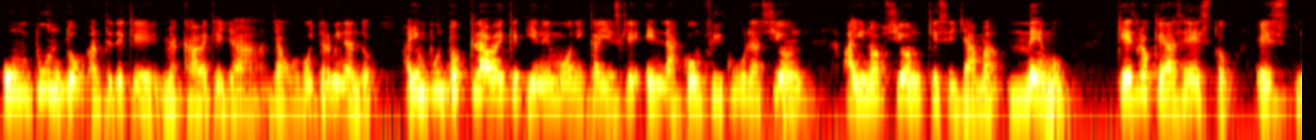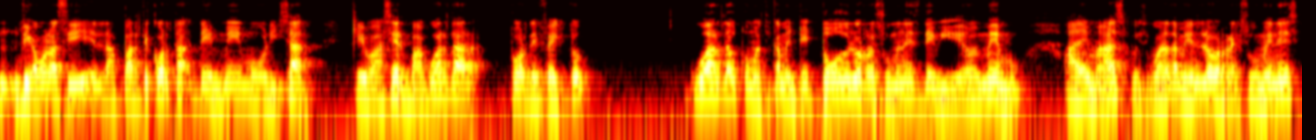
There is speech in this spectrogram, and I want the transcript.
un punto, antes de que me acabe, que ya, ya voy terminando, hay un punto clave que tiene Mónica y es que en la configuración hay una opción que se llama Memo. ¿Qué es lo que hace esto? Es, digámoslo así, la parte corta de memorizar. ¿Qué va a hacer? Va a guardar por defecto, guarda automáticamente todos los resúmenes de video en Memo. Además, pues guarda también los resúmenes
